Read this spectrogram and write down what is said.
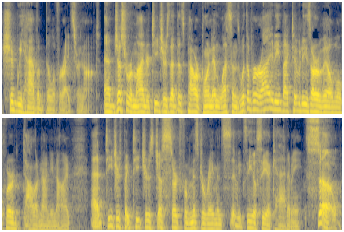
should we have a Bill of Rights or not? And just a reminder, teachers, that this PowerPoint and lessons with a variety of activities are available for $1.99 at Teachers Pay Teachers. Just search for Mr. Raymond's Civics EOC Academy. So,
